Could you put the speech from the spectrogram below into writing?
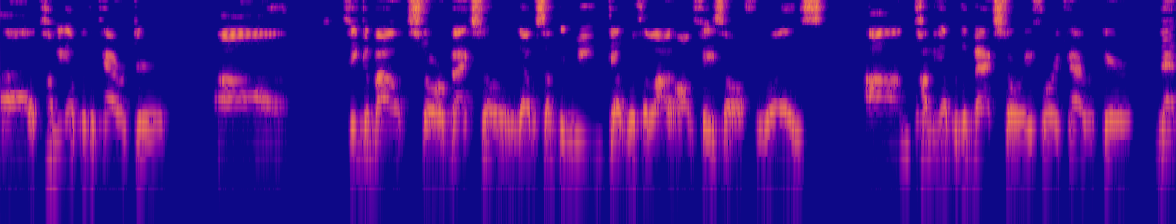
uh, coming up with a character. Uh, think about story or backstory. That was something we dealt with a lot on Face Off. Was um, coming up with a backstory for a character that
